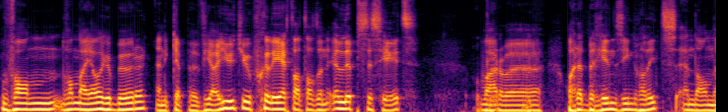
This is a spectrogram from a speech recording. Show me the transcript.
van, van dat hele gebeuren. En ik heb eh, via YouTube geleerd dat dat een ellipsis heet. Waar we waar het begin zien van iets en dan,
